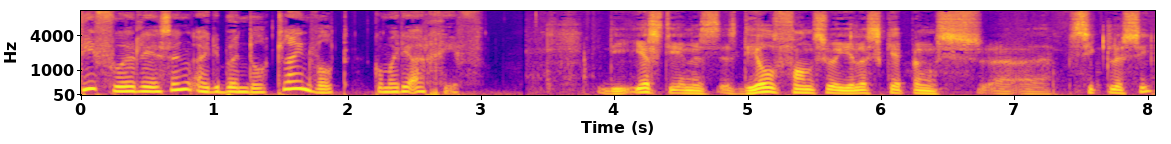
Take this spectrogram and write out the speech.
Die voorlesing uit die bundel Kleinwild kom uit die argief. Die eerste een is is deel van so 'n hele skepings uh, uh siklusie.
